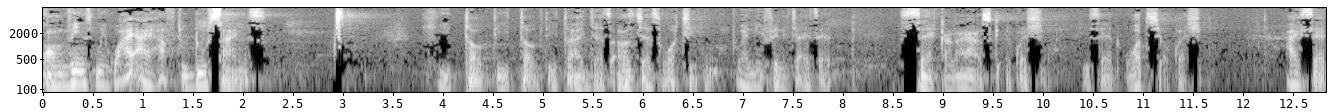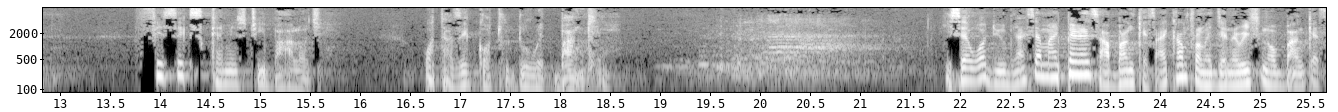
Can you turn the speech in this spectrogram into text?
convince me why I have to do science. He talked, he talked, he talked. I just I was just watching him. When he finished, I said, Sir, can I ask you a question? He said, What's your question? I said, Physics, chemistry, biology. What has it got to do with banking? He said, What do you mean? I said, My parents are bankers. I come from a generation of bankers.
